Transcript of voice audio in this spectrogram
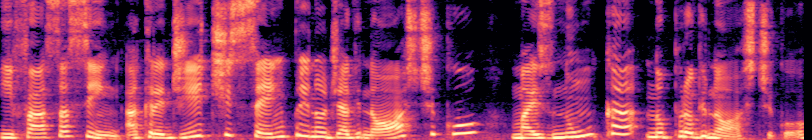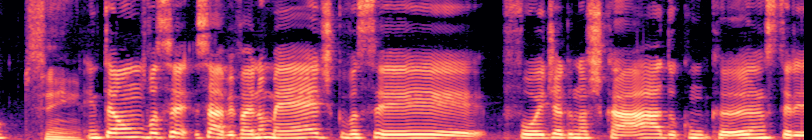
e faça assim, acredite sempre no diagnóstico, mas nunca no prognóstico. Sim. Então, você, sabe, vai no médico, você foi diagnosticado com câncer,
